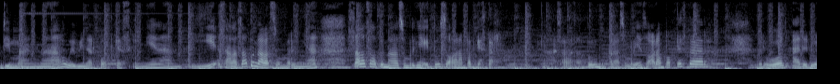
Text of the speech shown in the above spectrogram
di mana webinar podcast ini nanti salah satu narasumbernya salah satu narasumbernya itu seorang podcaster salah satu narasumbernya seorang podcaster. Terus ada dua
